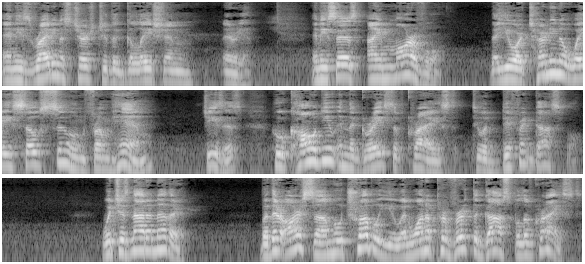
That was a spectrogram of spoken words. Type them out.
And he's writing his church to the Galatian area. And he says, I marvel that you are turning away so soon from him, Jesus, who called you in the grace of Christ to a different gospel, which is not another. But there are some who trouble you and want to pervert the gospel of Christ.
